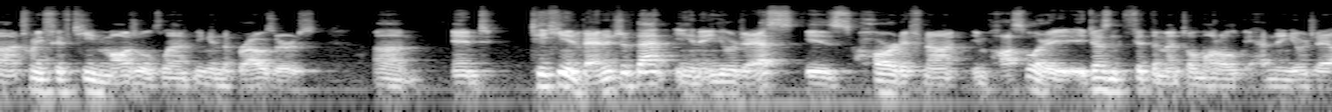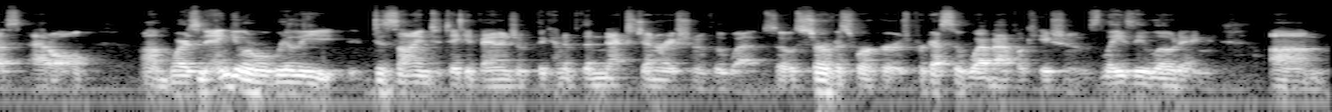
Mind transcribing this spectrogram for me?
uh, 2015 modules landing in the browsers. Um, and taking advantage of that in AngularJS is hard, if not impossible, or it, doesn't fit the mental model we had in AngularJS at all. Um, whereas in Angular, we're really designed to take advantage of the kind of the next generation of the web. So service workers, progressive web applications, lazy loading, um,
